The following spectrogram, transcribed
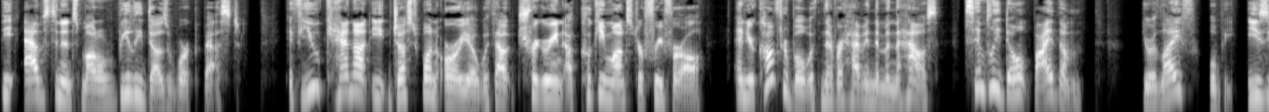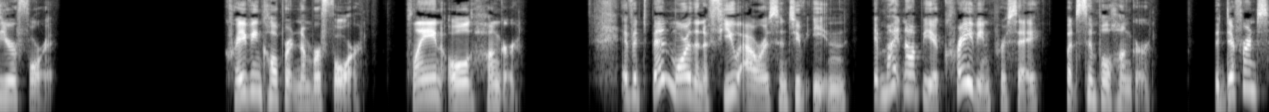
the abstinence model really does work best. If you cannot eat just one Oreo without triggering a Cookie Monster free for all, and you're comfortable with never having them in the house, simply don't buy them. Your life will be easier for it. Craving culprit number four plain old hunger. If it's been more than a few hours since you've eaten, it might not be a craving per se, but simple hunger. The difference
